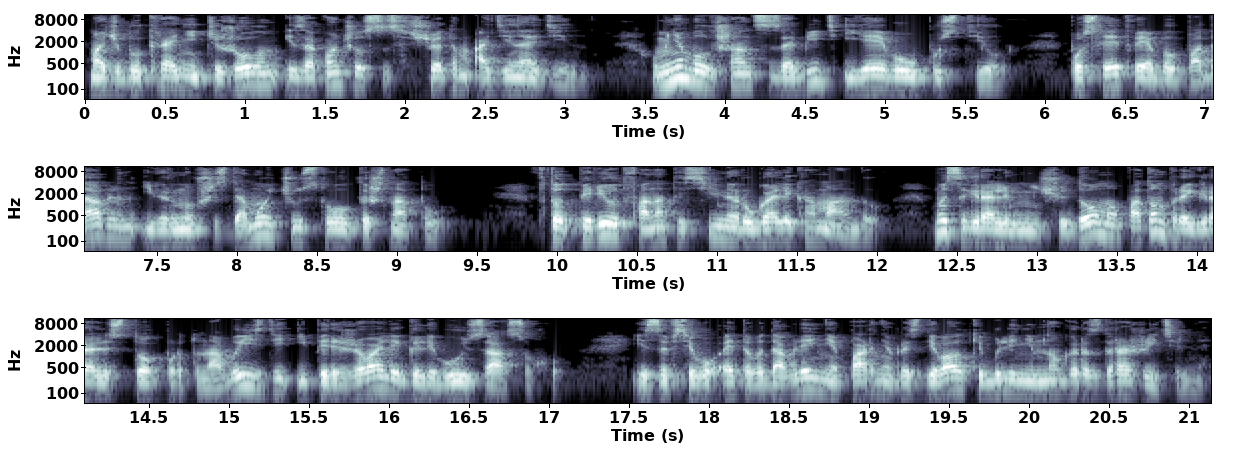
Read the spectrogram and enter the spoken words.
Матч был крайне тяжелым и закончился со счетом 1-1. У меня был шанс забить, и я его упустил. После этого я был подавлен и, вернувшись домой, чувствовал тошноту. В тот период фанаты сильно ругали команду. Мы сыграли в ничью дома, потом проиграли Стокпорту на выезде и переживали голевую засуху. Из-за всего этого давления парни в раздевалке были немного раздражительны.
